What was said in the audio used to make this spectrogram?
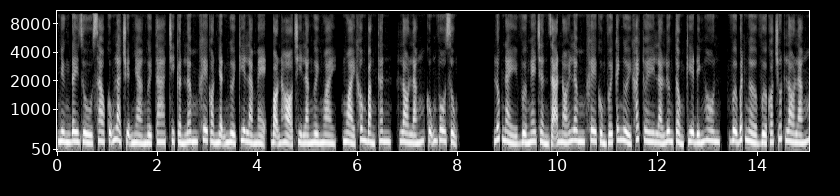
Nhưng đây dù sao cũng là chuyện nhà người ta, chỉ cần Lâm Khê còn nhận người kia là mẹ, bọn họ chỉ là người ngoài, ngoài không bằng thân, lo lắng cũng vô dụng lúc này vừa nghe Trần Dã nói Lâm Khê cùng với cái người khách thuê là lương tổng kia đính hôn, vừa bất ngờ vừa có chút lo lắng,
